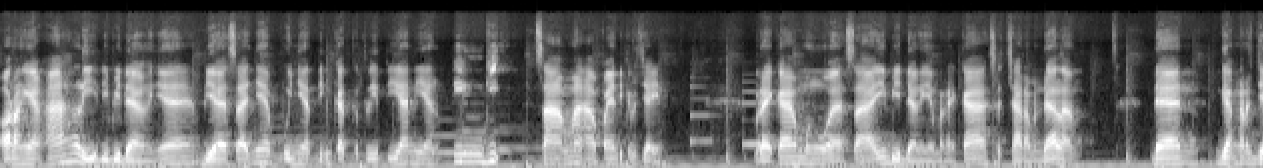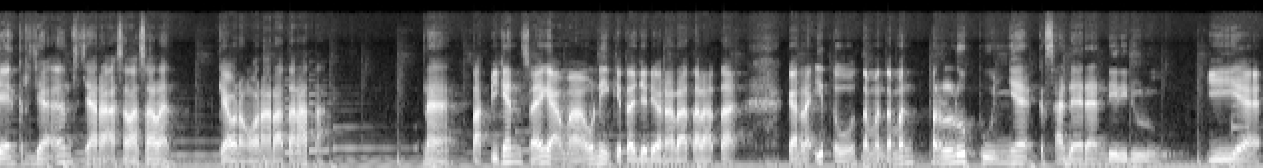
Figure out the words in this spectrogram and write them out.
orang yang ahli di bidangnya biasanya punya tingkat ketelitian yang tinggi sama apa yang dikerjain. Mereka menguasai bidangnya mereka secara mendalam dan gak ngerjain kerjaan secara asal-asalan kayak orang-orang rata-rata. Nah, tapi kan saya nggak mau nih kita jadi orang rata-rata. Karena itu, teman-teman perlu punya kesadaran diri dulu. Iya,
